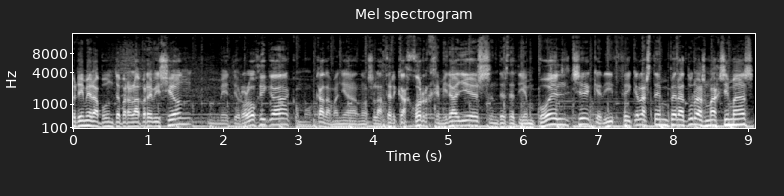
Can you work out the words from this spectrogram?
Primer apunte para la previsión meteorológica, como cada mañana nos la acerca Jorge Miralles desde Tiempo Elche, que dice que las temperaturas máximas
